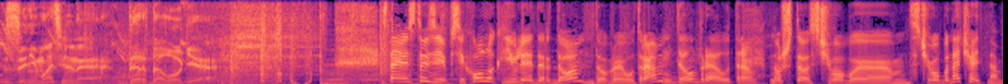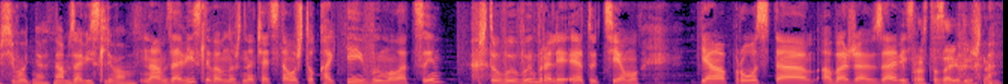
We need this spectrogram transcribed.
Занимательная дердология. С нами в студии психолог Юлия Дердо. Доброе утро. Доброе утро. Ну что, с чего бы, с чего бы начать нам сегодня, нам завистливым? Нам завистливым нужно начать с того, что какие вы молодцы, что вы выбрали эту тему. Я просто обожаю зависть. Ты просто завидуешь нам.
